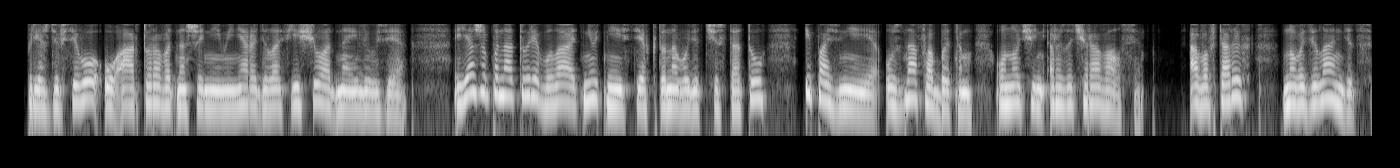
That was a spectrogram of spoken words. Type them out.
Прежде всего, у Артура в отношении меня родилась еще одна иллюзия. Я же по натуре была отнюдь не из тех, кто наводит чистоту, и позднее, узнав об этом, он очень разочаровался. А во-вторых, новозеландец,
